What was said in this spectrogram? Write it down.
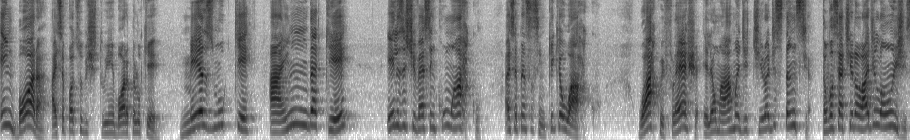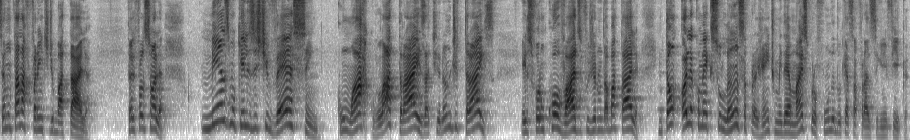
embora, aí você pode substituir embora pelo quê? Mesmo que ainda que eles estivessem com arco. Aí você pensa assim, o que é o arco? O arco e flecha, ele é uma arma de tiro à distância. Então você atira lá de longe, você não está na frente de batalha. Então ele falou assim, olha, mesmo que eles estivessem com um arco lá atrás, atirando de trás, eles foram covardes e fugiram da batalha. Então, olha como é que isso lança pra gente uma ideia mais profunda do que essa frase significa.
